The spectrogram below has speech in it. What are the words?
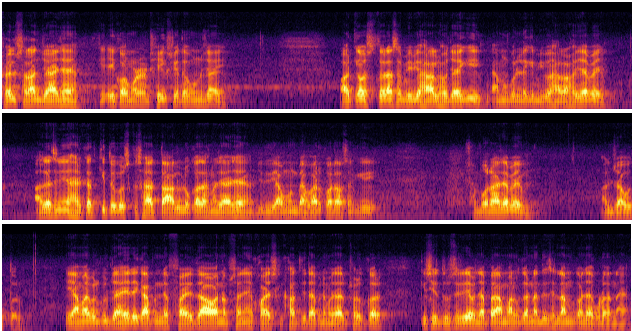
ফেল সরান যায় যায় কি এই কর্মটা ঠিক সেতে অনুযায়ী আর কেউ স্তরে আসে বিবি হালাল হয়ে যায় কি এমন করলে কি বিবাহ হালাল হয়ে যাবে আগে से নিয়ে হারকাত কি তোকে সাথে তার লোকা দেখানো যায় যায় যদি এমন ব্যবহার করে আসে কি সম্পর্ক রাখা যাবে अलजाउत्तर ये हमारा बिल्कुल जाहिर है कि आपने फ़ायदा और नफसानी ख्वाहिश की खातिर अपने मजाक छोड़कर किसी दूसरे मजाक पर अमल करना दिस इस्लाम का मजाक उड़ाना है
